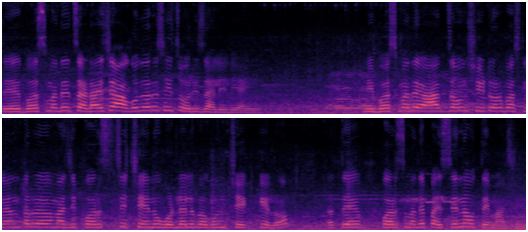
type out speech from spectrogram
ते बसमध्ये चढायच्या अगोदरच ही चोरी झालेली आहे. मी बसमध्ये आत जाऊन सीटवर बसल्यानंतर माझी पर्सची चेन उघडलेलं बघून चेक केलं. तर ते पर्समध्ये पैसे नव्हते माझे.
